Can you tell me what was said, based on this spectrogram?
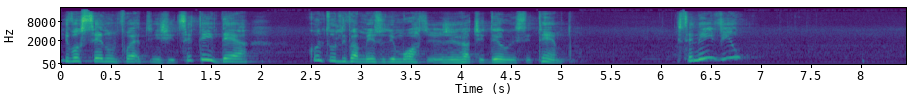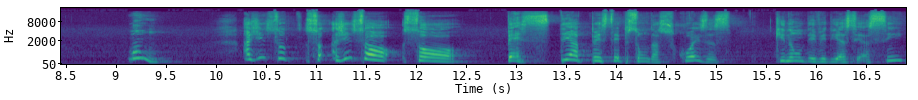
e você não foi atingido. Você tem ideia quantos livramentos de morte Jesus já te deu nesse tempo? Você nem viu. Irmão, a gente só, só, a gente só, só tem a percepção das coisas que não deveria ser assim,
